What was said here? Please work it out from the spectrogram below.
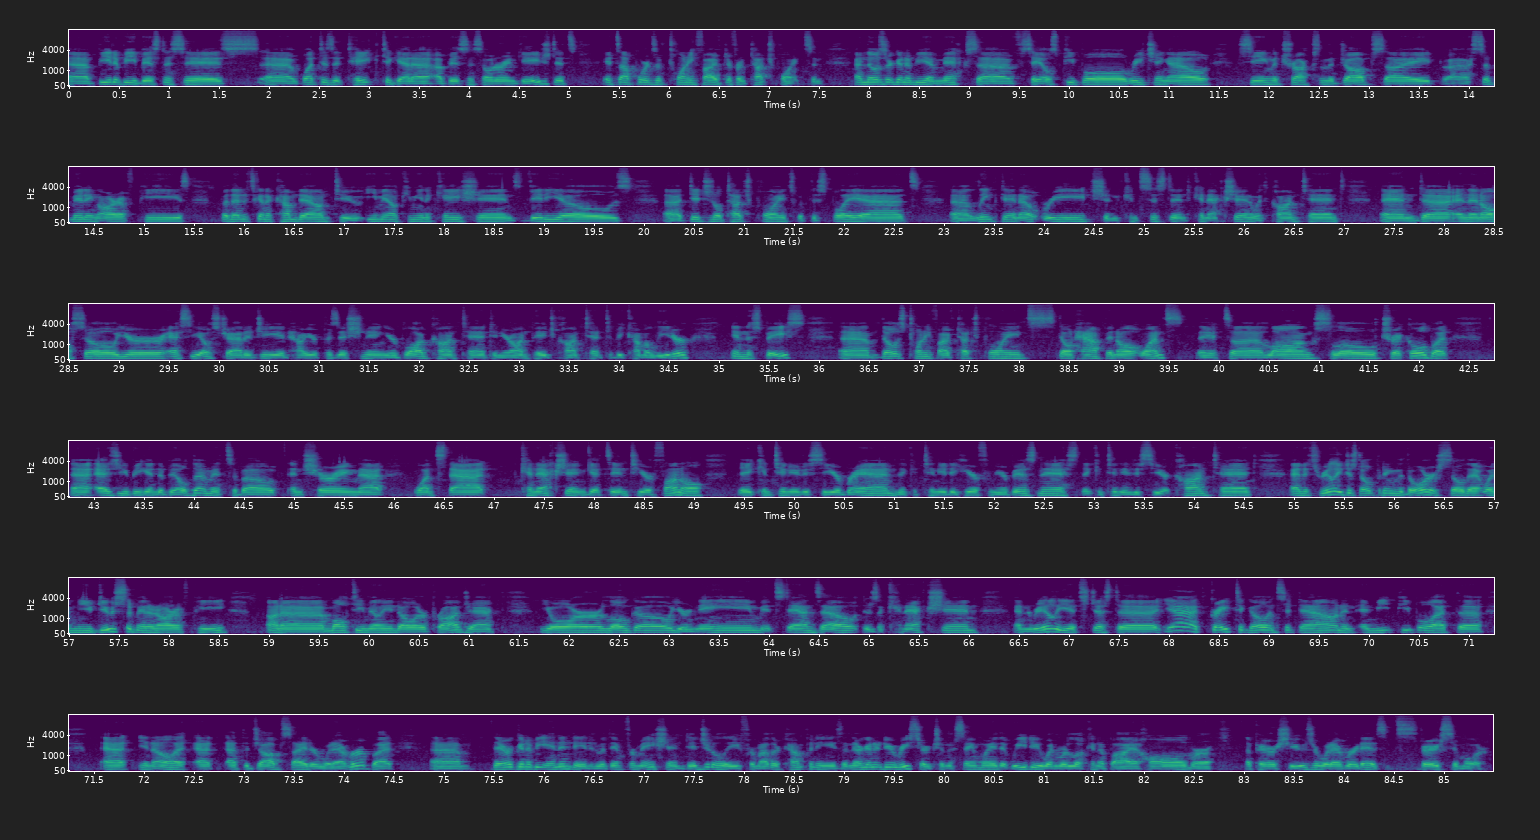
uh, B2B businesses, uh, what does it take to get a, a, business owner engaged? It's it's upwards of 25 different touch points. And, and those are going to be a mix of salespeople reaching out, seeing the trucks on the job site, uh, submitting RFPs. But then it's going to come down to email communications, videos, uh, digital touch points with display ads, uh, LinkedIn outreach, and consistent connection with content, and uh, and then also your SEO strategy and how you're positioning your blog content and your on-page content to become a leader in the space. Um, those 25 touch points don't happen all at once. It's a long, slow trickle, but uh, as you begin to build them, it's about ensuring that once that connection gets into your funnel, they continue to see your brand, they continue to hear from your business, they continue to see your content, and it's really just opening the doors so that when you do submit an RFP on a multi-million dollar project, your logo, your name, it stands out. There's a connection. And really it's just a yeah, it's great to go and sit down and, and meet people at the at you know at, at, at the job site or whatever. But um, they're going to be inundated with information digitally from other companies and they're going to do research in the same way that we do when we're looking to buy a home or a pair of shoes or whatever it is. It's very similar.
